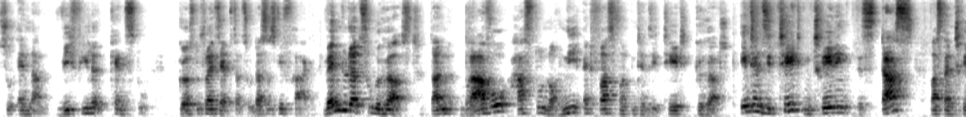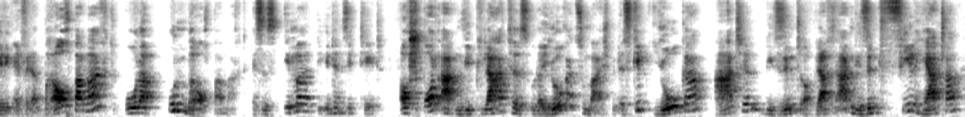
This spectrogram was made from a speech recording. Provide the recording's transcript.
zu ändern. Wie viele kennst du? Gehörst du vielleicht selbst dazu? Das ist die Frage. Wenn du dazu gehörst, dann bravo, hast du noch nie etwas von Intensität gehört. Intensität im Training ist das, was dein Training entweder brauchbar macht oder unbrauchbar macht. Es ist immer die Intensität. Auch Sportarten wie Pilates oder Yoga zum Beispiel. Es gibt Yoga-Arten, die sind, auch Pilates-Arten, die sind viel härter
